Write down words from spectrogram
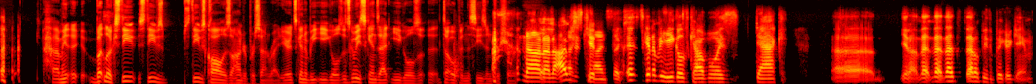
I mean, but look, Steve, Steve's Steve's call is 100 percent right here. It's going to be Eagles. It's going to be Skins at Eagles uh, to open the season for sure. No, no, no. I was just kidding. Nine six. It's gonna be Eagles, Cowboys, Dak. Uh, you know that that that that'll be the bigger game.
